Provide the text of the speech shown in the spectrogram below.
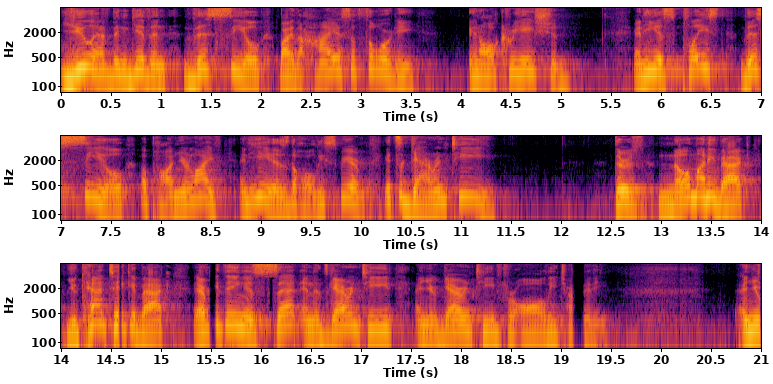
You have been given this seal by the highest authority in all creation. And He has placed this seal upon your life, and He is the Holy Spirit. It's a guarantee. There's no money back. You can't take it back. Everything is set and it's guaranteed, and you're guaranteed for all eternity. And you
